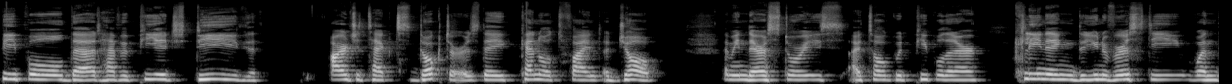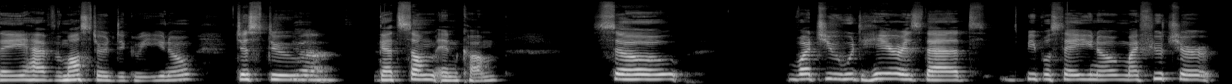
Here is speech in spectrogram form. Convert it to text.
people that have a PhD, architects, doctors, they cannot find a job. I mean, there are stories. I talk with people that are cleaning the university when they have a master degree, you know, just to yeah get some income. So what you would hear is that people say, you know, my future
